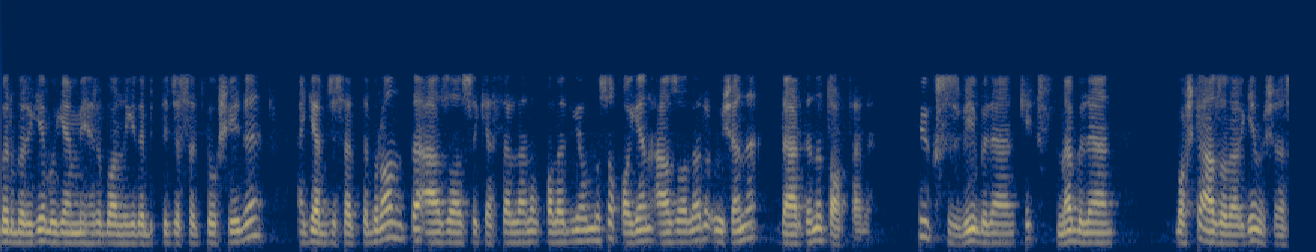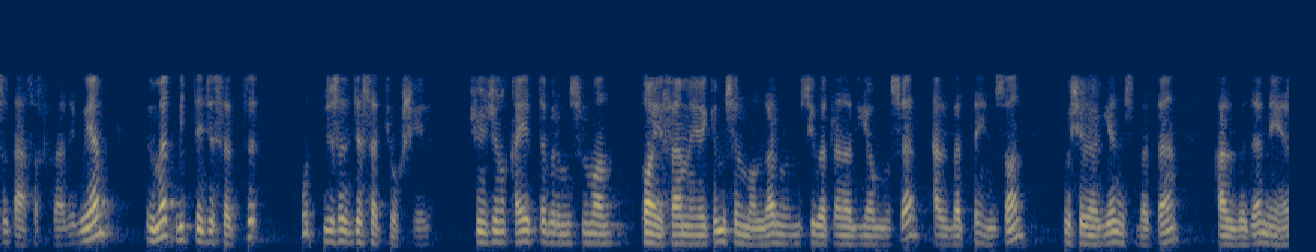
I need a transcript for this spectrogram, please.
bir biriga bo'lgan mehribonligida bitta jasadga o'xshaydi. Agar jasadda bironta a'zosi kasallanib qoladigan bo'lsa qolgan a'zolari o'shani dardini tortadi. Uyqusizlik bilan isitma bilan boshqa a'zolarga ham o'sha narsa ta'sir qiladi. Bu ham ummat bitta jasadni xuddi jasadga o'xshaydi. Shuning uchun qayerda bir musulmon toifami yoki musulmonlarmi musibatlanadigan bo'lsa albatta inson o'shalarga nisbatan qalbida mehr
